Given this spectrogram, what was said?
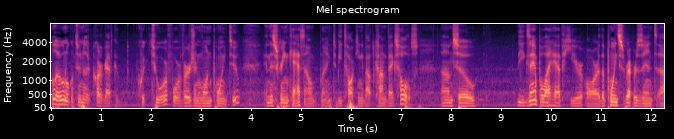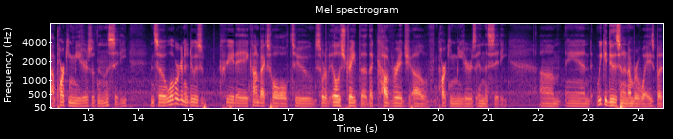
Hello and welcome to another Cartographica quick tour for version 1.2. In this screencast I'm going to be talking about convex hulls. Um, so the example I have here are the points represent uh, parking meters within the city and so what we're going to do is create a convex hull to sort of illustrate the, the coverage of parking meters in the city. Um, and we could do this in a number of ways, but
